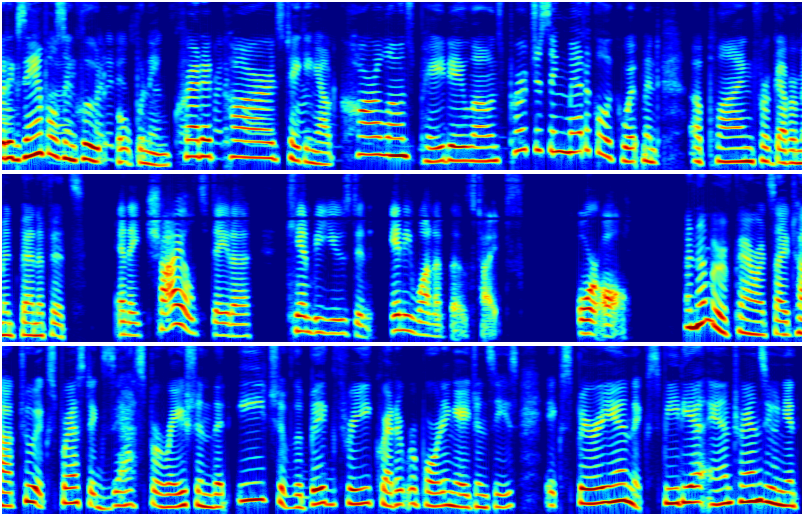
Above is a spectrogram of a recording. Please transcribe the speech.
but examples uh, include opening credit, credit cards, taking out car loans, payday loans, purchasing medical equipment, applying for government benefits. And a child's data can be used in any one of those types or all. A number of parents I talked to expressed exasperation that each of the big three credit reporting agencies, Experian, Expedia, and TransUnion,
